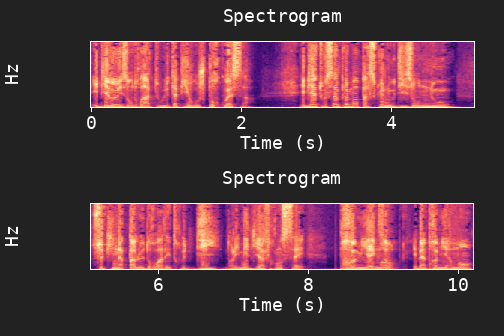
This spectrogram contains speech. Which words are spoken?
Eh bien, eux, ils ont droit à tout le tapis rouge. Pourquoi ça? Eh bien, tout simplement parce que nous disons, nous, ce qui n'a pas le droit d'être dit dans les médias français. Premièrement, eh bien, premièrement,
